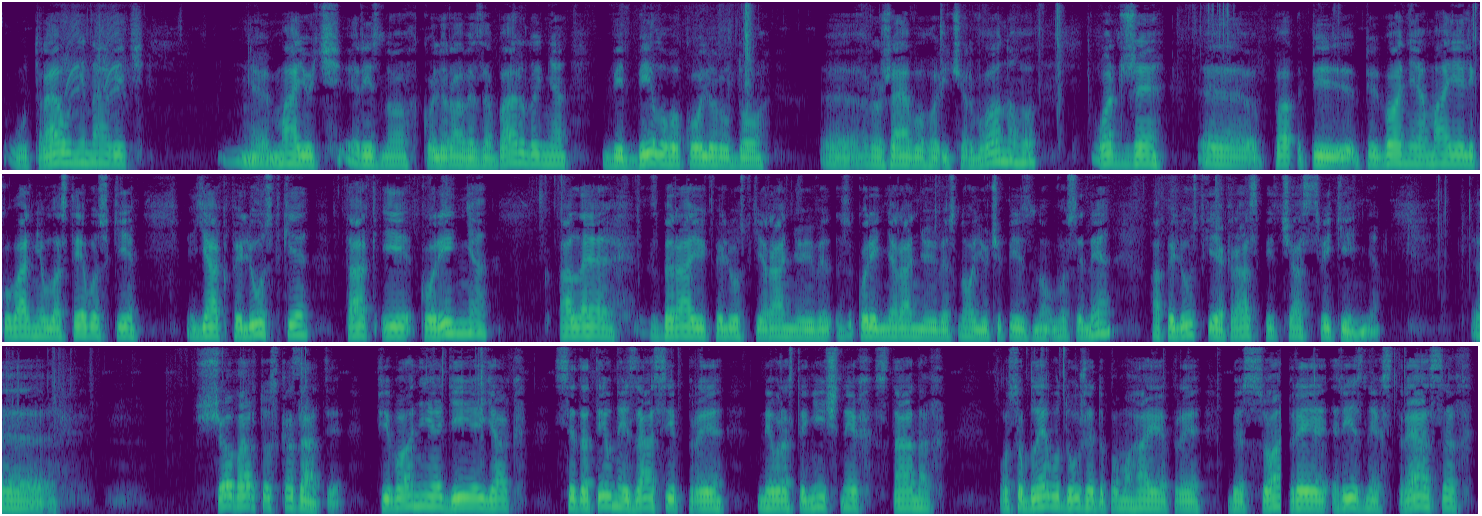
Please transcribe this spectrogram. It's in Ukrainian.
у травні навіть. Е, мають різнокольорове забарвлення від білого кольору до е, рожевого і червоного. Отже, е, півонія має лікувальні властивості як пелюстки, так і коріння, але збирають пелюстки ранньої, коріння ранньою весною чи пізно восени а пелюстки якраз під час цвітіння. Е, що варто сказати? Фівонія діє як седативний засіб при неврастенічних станах, особливо дуже допомагає при безсон, при різних стресах.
